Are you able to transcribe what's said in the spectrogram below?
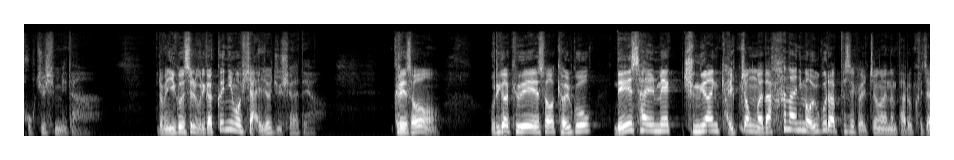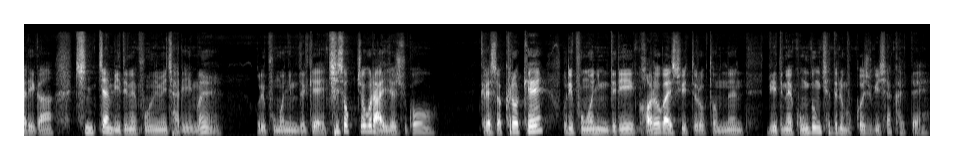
복 주십니다. 여러분 이것을 우리가 끊임없이 알려 주셔야 돼요. 그래서 우리가 교회에서 결국 내 삶의 중요한 결정마다 하나님 얼굴 앞에서 결정하는 바로 그 자리가 진짜 믿음의 부모님의 자리임을 우리 부모님들께 지속적으로 알려주고 그래서 그렇게 우리 부모님들이 걸어갈 수 있도록 돕는 믿음의 공동체들을 묶어주기 시작할 때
